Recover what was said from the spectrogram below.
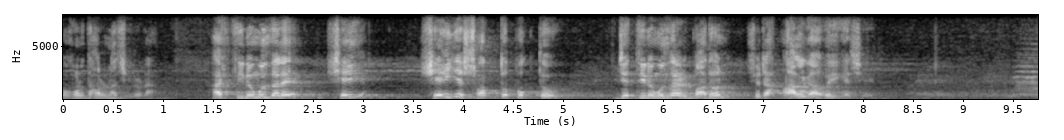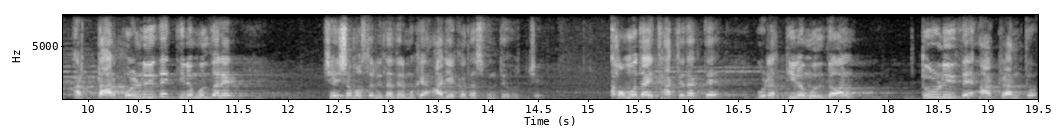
কখনো ধারণা ছিল না। আজ তৃণমূল দলে সেই সেই যে শক্তপোক্ত যে তৃণমূল দলের বাঁধন, সেটা আলগা হয়ে গেছে। আর তার পরিণতিতে তৃণমূল দলের সেই সমস্ত নেতাদের মুখে আজ কথা শুনতে হচ্ছে। ক্ষমতায় থাকতে থাকতে গোটা তৃণমূল দল দুর্নীতিতে আক্রান্ত,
